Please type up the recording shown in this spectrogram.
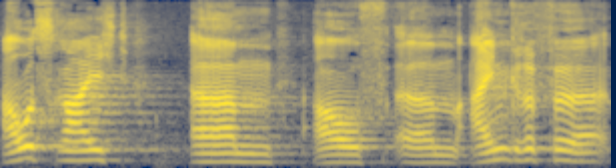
ausreicht, auf ähm, Eingriffe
